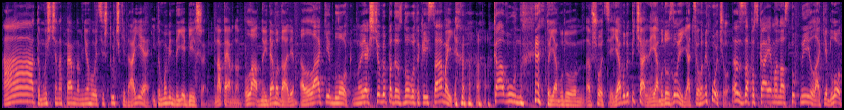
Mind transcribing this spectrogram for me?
А, тому що, напевно, в нього оці штучки да, є, і тому він дає більше. Напевно. Ладно, йдемо далі. Лакі блок. Ну, якщо випаде знову такий самий. Кавун. То я буду в шоці. Я буду печальний, я буду злий, я цього не хочу. Запускаємо наступний лакі блок.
